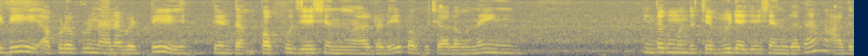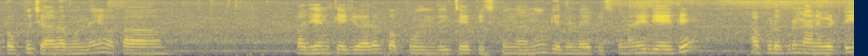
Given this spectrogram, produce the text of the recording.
ఇది అప్పుడప్పుడు నానబెట్టి తింటాం. పప్పు చేసాను ఆల్రెడీ. పప్పు చాలా ఉన్నాయి. ఇంతకుముందు చెప్ వీడియో చేశాను కదా అది పప్పు చాలా ఉన్నాయి. ఒక పదిహేను కేజీ వరకు పప్పు ఉంది. చేపించుకున్నాను. గిన్నెలు వేయించుకున్నాను ఇది అయితే అప్పుడప్పుడు నానబెట్టి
